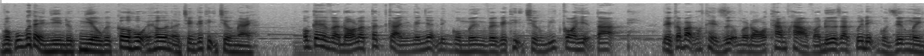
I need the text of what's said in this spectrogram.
và cũng có thể nhìn được nhiều cái cơ hội hơn ở trên cái thị trường này ok, và đó là tất cả những cái nhận định của mình về cái thị trường bitcoin hiện tại để các bạn có thể dựa vào đó tham khảo và đưa ra quyết định của riêng mình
